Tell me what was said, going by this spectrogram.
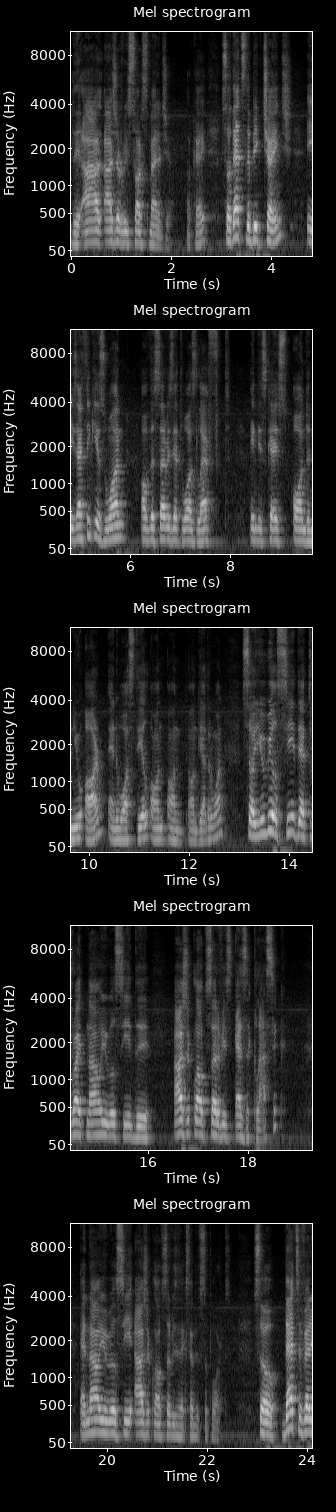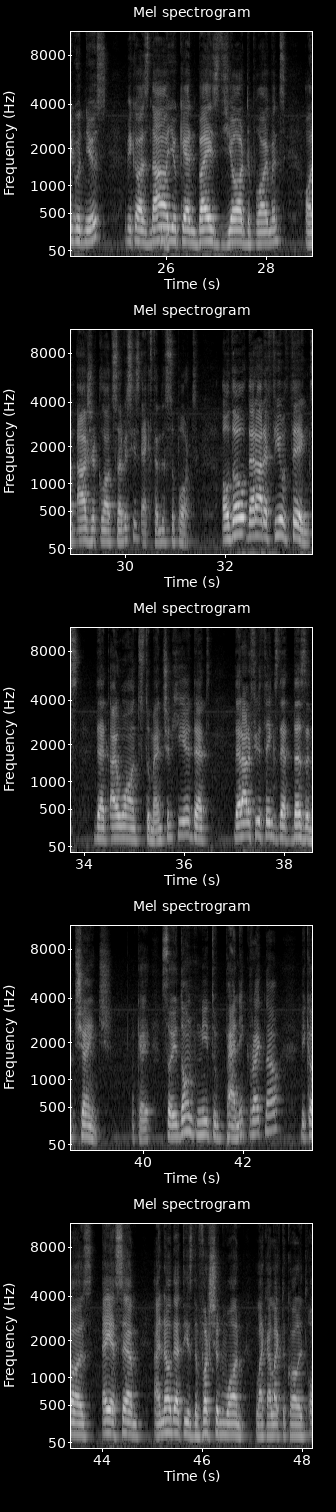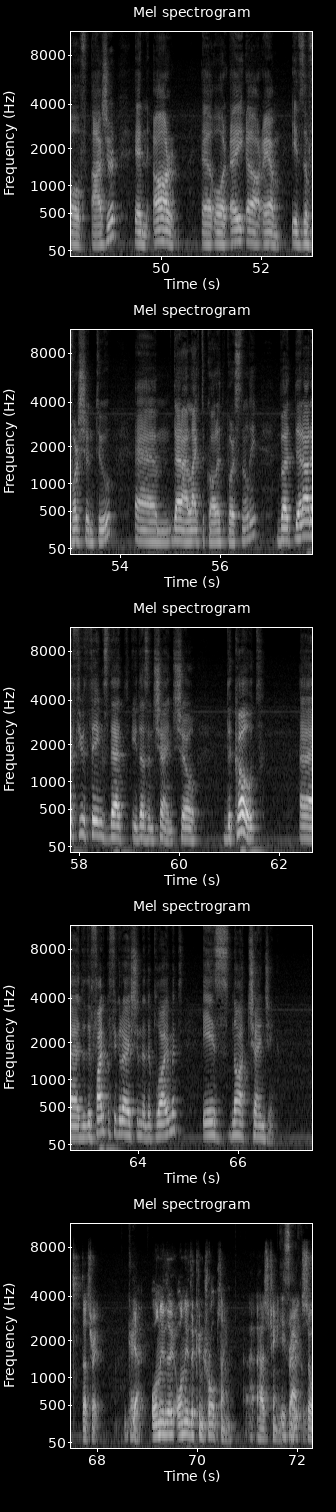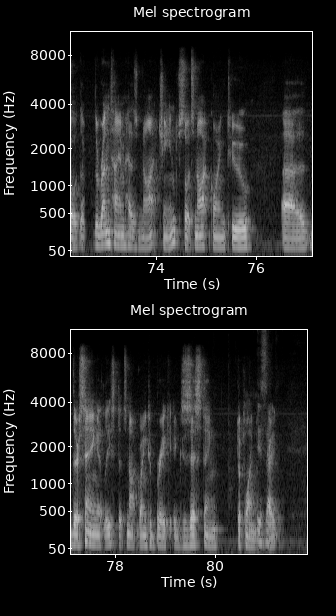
the Azure Resource Manager. Okay. So that's the big change. Is I think is one of the service that was left in this case on the new ARM and was still on on on the other one. So you will see that right now you will see the Azure Cloud Service as a classic, and now you will see Azure Cloud Service as extended support. So that's a very good news because now mm-hmm. you can base your deployment on Azure Cloud Services extended support. Although there are a few things that I want to mention here that there are a few things that doesn't change. Okay? So you don't need to panic right now because ASM I know that is the version 1 like I like to call it of Azure and R uh, or ARM is a version 2 um, that I like to call it personally but there are a few things that it doesn't change so the code uh, the defined configuration and deployment is not changing. That's right. Okay. Yeah. Only the only the control plane has changed, exactly. right? So the the runtime has not changed. So it's not going to. Uh, they're saying at least it's not going to break existing deployment. Exactly. Right?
